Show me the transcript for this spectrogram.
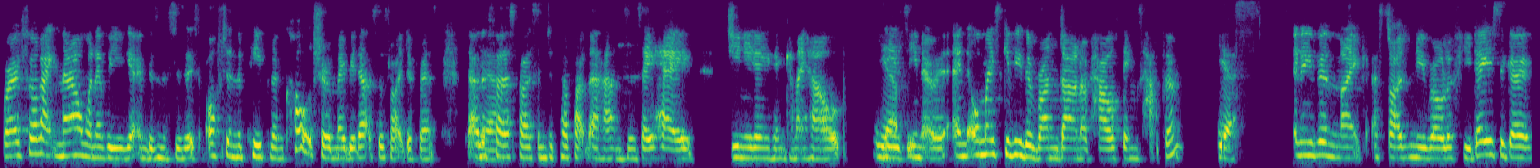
Where I feel like now, whenever you get in businesses, it's often the people and culture, maybe that's the slight difference. They're yeah. the first person to pop up their hands and say, Hey, do you need anything? Can I help? Yeah. you know, and almost give you the rundown of how things happen. Yes. And even like I started a new role a few days ago,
